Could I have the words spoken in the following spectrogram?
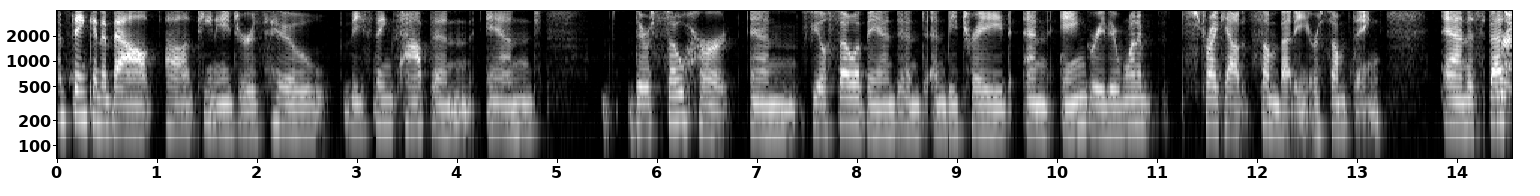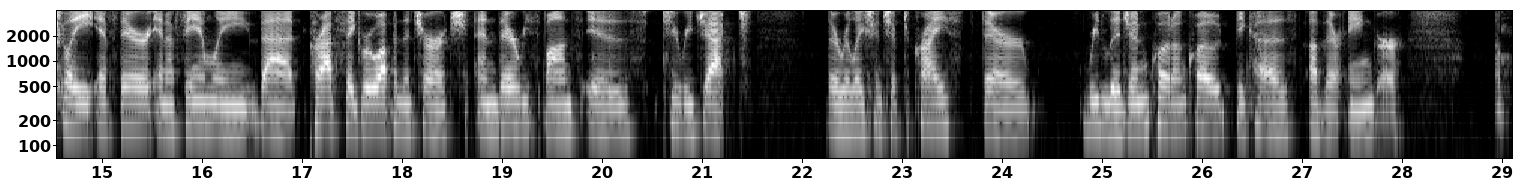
I'm thinking about uh, teenagers who these things happen and they're so hurt and feel so abandoned and betrayed and angry. They want to strike out at somebody or something. And especially right. if they're in a family that perhaps they grew up in the church and their response is to reject their relationship to Christ, their religion, quote unquote, because of their anger. Um,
